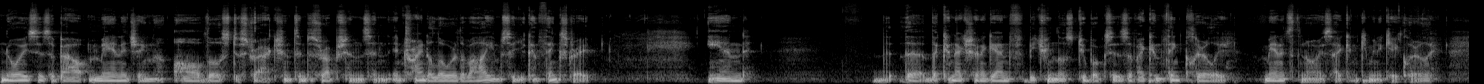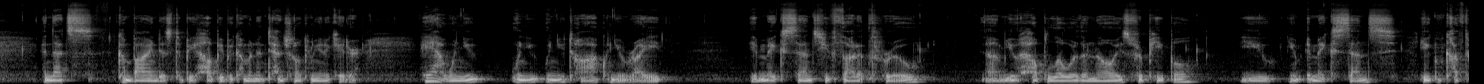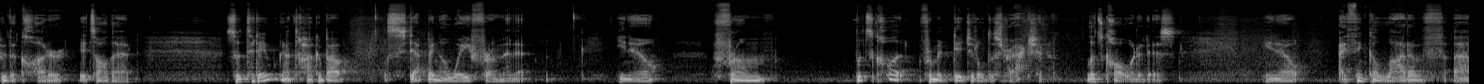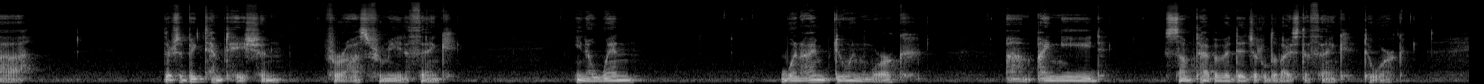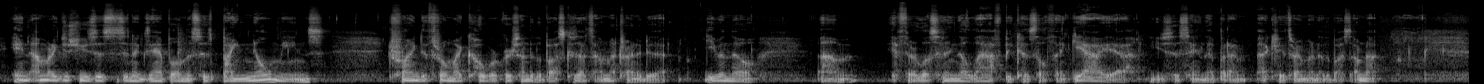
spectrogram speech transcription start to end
noise is about managing all those distractions and disruptions and, and trying to lower the volume so you can think straight. And the, the, the connection again between those two books is if I can think clearly, manage the noise, I can communicate clearly. And that's combined is to be help you become an intentional communicator. Yeah, when you when you when you talk, when you write, it makes sense. You've thought it through. Um, you help lower the noise for people you, you it makes sense. You can cut through the clutter. It's all that. So today we're going to talk about stepping away for a minute. You know, from let's call it from a digital distraction. Let's call it what it is. You know, I think a lot of uh, there's a big temptation for us, for me to think, you know, when when I'm doing work, um, I need some type of a digital device to think to work. And I'm going to just use this as an example, and this is by no means trying to throw my coworkers under the bus because that's I'm not trying to do that. Even though um, if they're listening, they'll laugh because they'll think, "Yeah, yeah, you're just saying that," but I'm actually throwing them under the bus. I'm not.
